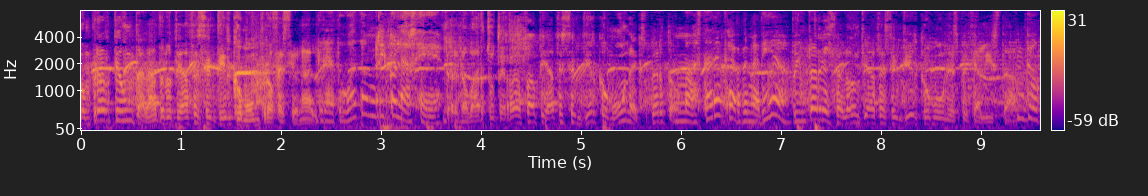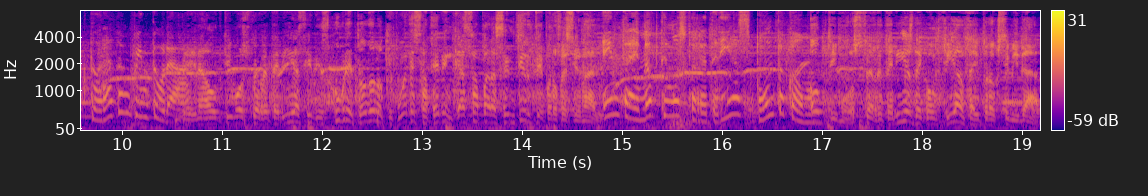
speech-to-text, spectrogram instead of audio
Comprarte un taladro te hace sentir como un profesional. Graduado en bricolaje. Renovar tu terraza te hace sentir como un experto. Máster en jardinería. Pintar el salón te hace sentir como un especialista. Doctorado en pintura. Ven a Optimus Ferreterías y descubre todo lo que puedes hacer en casa para sentirte profesional. Entra en optimusferreterías.com. Optimus, ferreterías de confianza y proximidad.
